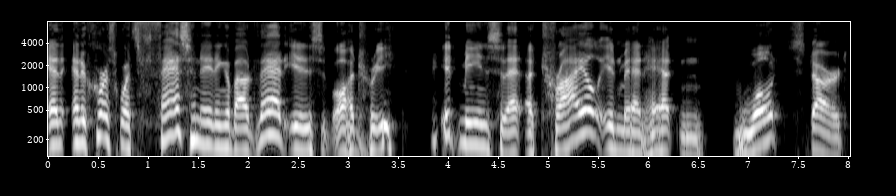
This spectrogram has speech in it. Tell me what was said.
And, and of course, what's fascinating about that is, Audrey, it means that a trial in Manhattan won't start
